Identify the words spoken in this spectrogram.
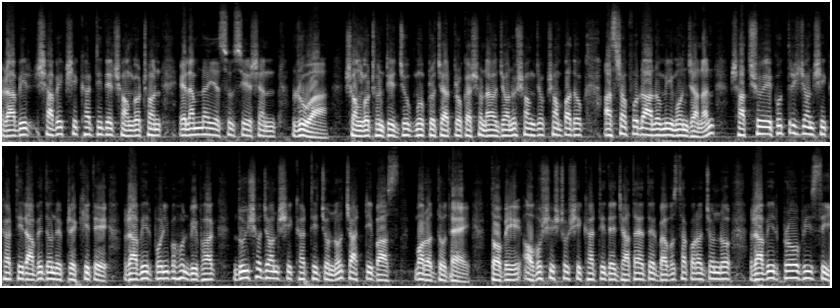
রাবির সাবেক শিক্ষার্থীদের সংগঠন এলামনাই অ্যাসোসিয়েশন, রুয়া। সংগঠনটির যুগ্ম প্রচার প্রকাশনা জনসংযোগ সম্পাদক আশরাফুল আলম ইমন জানান, সাতশো একত্রিশ জন শিক্ষার্থীর আবেদনের প্রেক্ষিতে রাবির পরিবহন বিভাগ দুইশো জন শিক্ষার্থীর জন্য চারটি বাস বরাদ্দ দেয়। তবে অবশিষ্ট শিক্ষার্থীদের যাতায়াতের ব্যবস্থা করার জন্য রাবির pro VC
